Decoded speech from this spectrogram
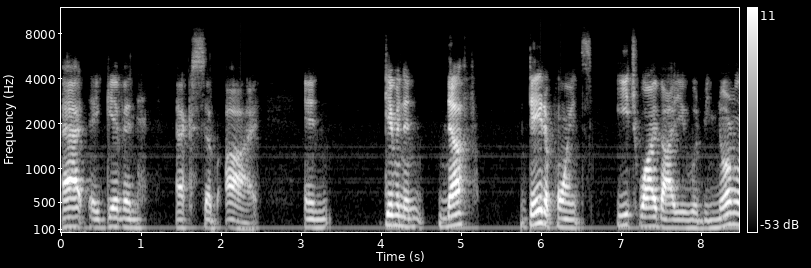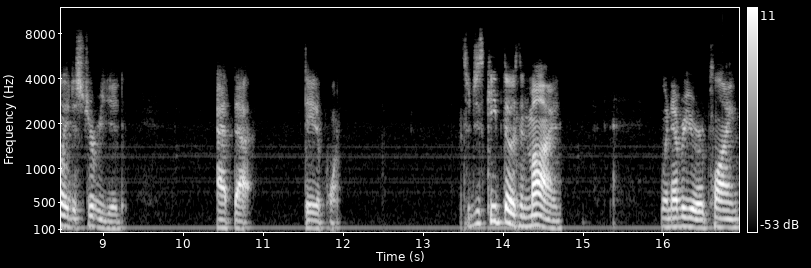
at a given x sub i. And given enough data points, each y value would be normally distributed at that data point. So just keep those in mind whenever you're applying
